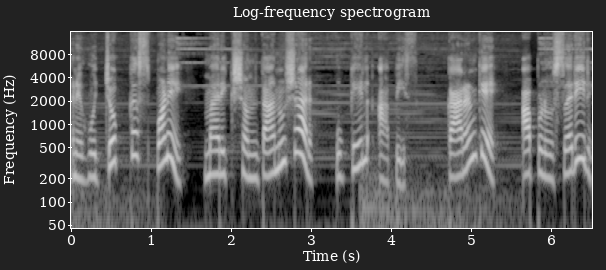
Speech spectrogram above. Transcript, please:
અને હું ચોક્કસપણે મારી ક્ષમતાનુસાર ઉકેલ આપીશ. કારણ કે આપણું શરીર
